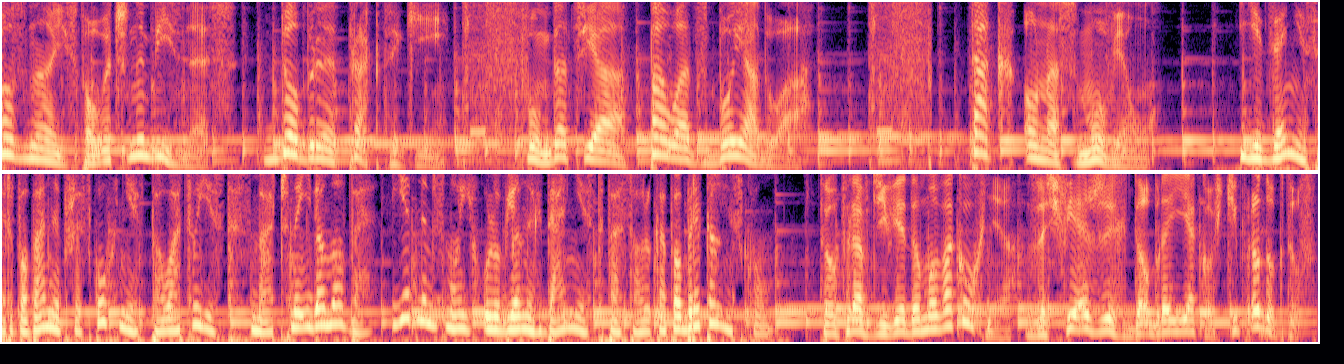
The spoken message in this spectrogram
Poznaj społeczny biznes. Dobre praktyki. Fundacja Pałac Bojadła. Tak o nas mówią. Jedzenie serwowane przez kuchnię w pałacu jest smaczne i domowe. Jednym z moich ulubionych dań jest fasolka po bretońsku. To prawdziwie domowa kuchnia, ze świeżych, dobrej jakości produktów.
